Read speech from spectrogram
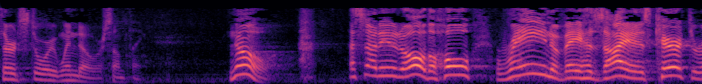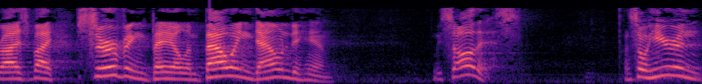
third story window or something. No, that's not it at all. The whole reign of Ahaziah is characterized by serving Baal and bowing down to him. We saw this. And so here in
